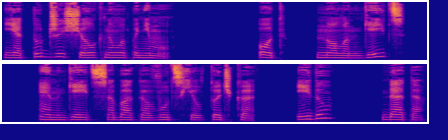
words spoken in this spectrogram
Я тут же щелкнула по нему. От Нолан Гейтс, ngate.sobaka.woodshill.edu Дата.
